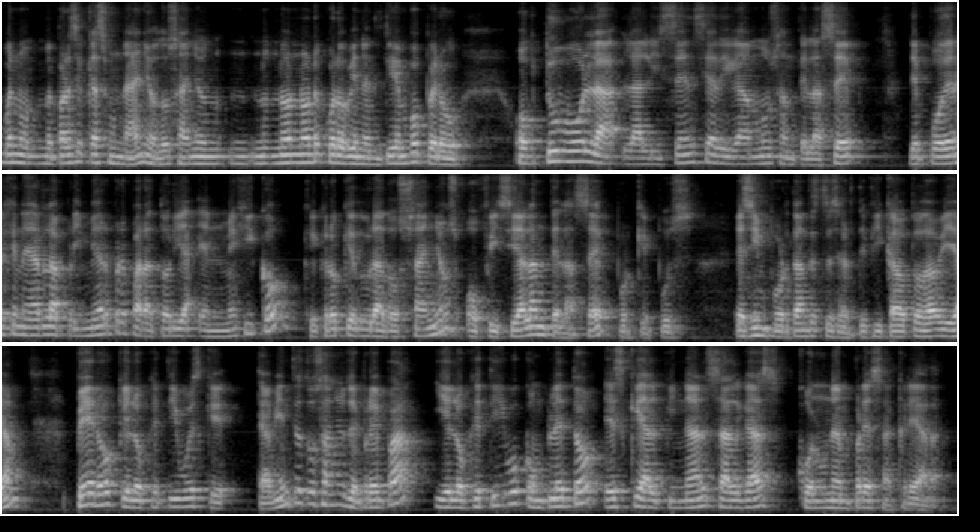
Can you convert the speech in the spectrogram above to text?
bueno, me parece que hace un año, dos años, no, no, recuerdo bien el tiempo, pero obtuvo la, la, licencia, digamos, ante la SEP de poder generar la primer preparatoria en México, que creo que dura dos años, oficial ante la SEP, porque pues es importante este certificado todavía pero que el objetivo es que te avientes dos años de prepa y el objetivo completo es que al final salgas con una empresa creada.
